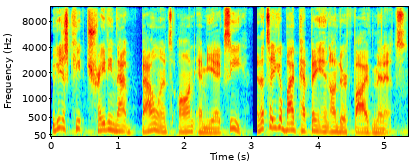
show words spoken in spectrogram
you can just keep trading that balance on MEXC. And that's how you can buy Pepe in under five minutes.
